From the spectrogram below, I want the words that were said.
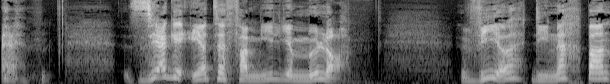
Sehr geehrte Familie Müller. Wir, die Nachbarn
